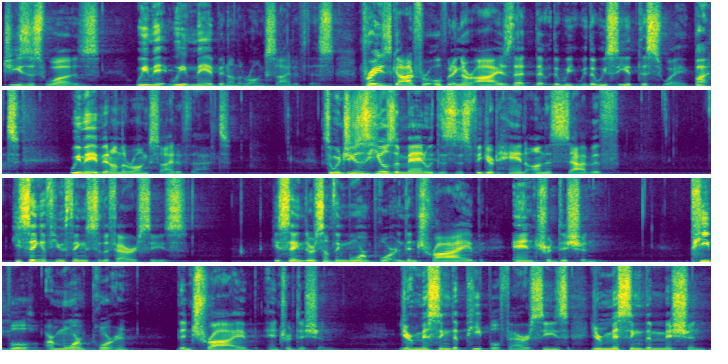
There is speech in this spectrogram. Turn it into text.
Jesus was, we may, we may have been on the wrong side of this. Praise God for opening our eyes that, that, that, we, that we see it this way, but we may have been on the wrong side of that. So when Jesus heals a man with this disfigured hand on the Sabbath, he's saying a few things to the Pharisees. He's saying there's something more important than tribe and tradition. People are more important than tribe and tradition. You're missing the people, Pharisees. You're missing the mission.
